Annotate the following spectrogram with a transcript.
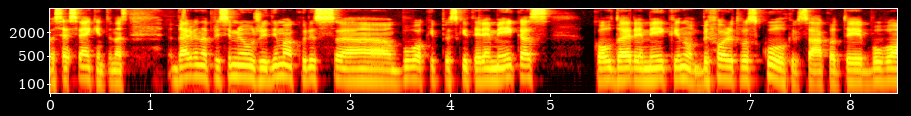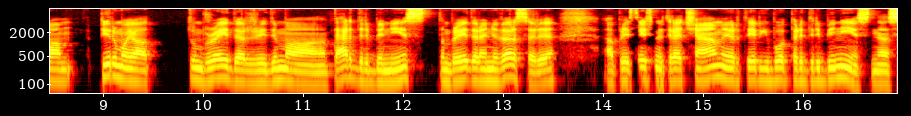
visai sveikintinas. Dar vieną prisiminiau žaidimą, kuris buvo, kaip pasakyti, remake'as, kol dar remake, nu, Before It Was Cool, kaip sako, tai buvo pirmojo Tomb Raider žaidimo perdirbinys, Tomb Raider Anniversary, PlayStation 3 ir tai irgi buvo perdirbinys, nes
